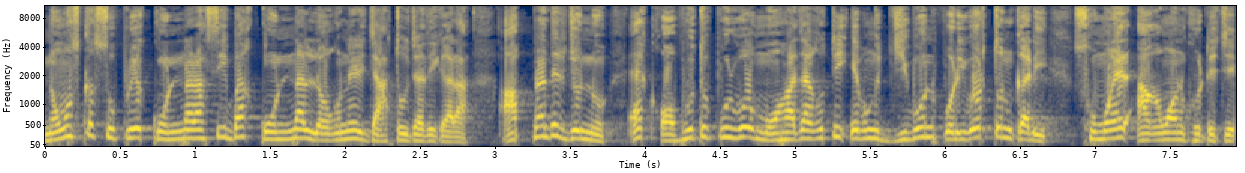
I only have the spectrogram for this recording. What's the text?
নমস্কার, সুপ্রিয় কন্যা রাশি বা কন্যা লগ্নের জাতক জাতিকারা। আপনাদের জন্য এক অভূতপূর্ব মহাজাগতিক এবং জীবন পরিবর্তনকারী সময়ের আগমন ঘটেছে।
